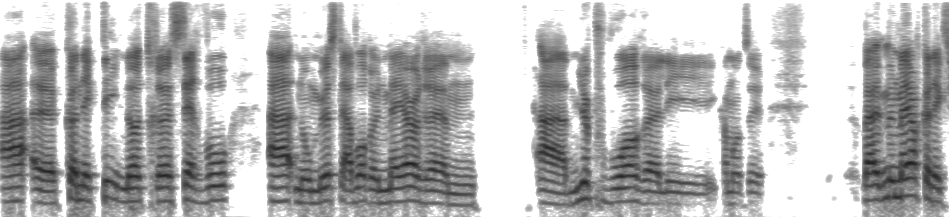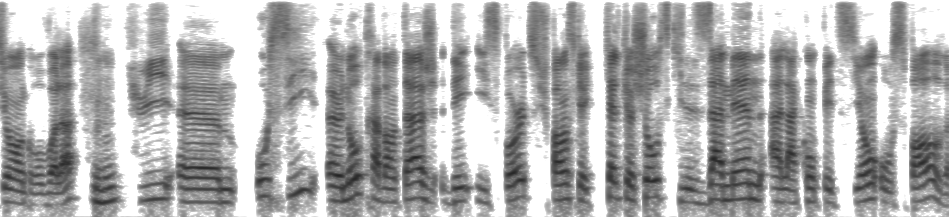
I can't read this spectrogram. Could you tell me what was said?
à euh, connecter notre cerveau à nos muscles, à avoir une meilleure... Euh, à mieux pouvoir les... comment dire... Ben, une meilleure connexion, en gros, voilà. Mm-hmm. Puis, aussi, un autre avantage des e-sports, je pense que quelque chose qu'ils amènent à la compétition, au sport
